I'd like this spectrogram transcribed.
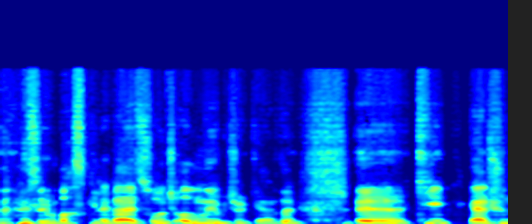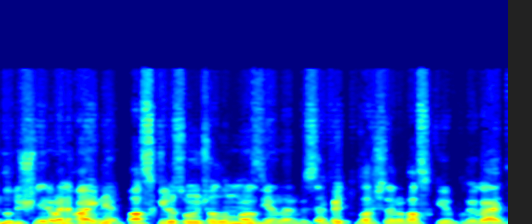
öyle baskıyla gayet sonuç alınıyor birçok yerde. E, ki yani şunu da düşünelim hani aynı baskıyla sonuç alınmaz diyenler mesela Fethullahçılara baskı yapılıyor. Gayet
